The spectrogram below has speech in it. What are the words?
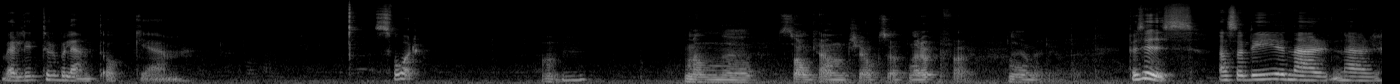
väldigt turbulent och ehm, svår. Mm. Mm. Men eh, som kanske också öppnar upp för nya möjligheter. Precis. Alltså det är ju när, när,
